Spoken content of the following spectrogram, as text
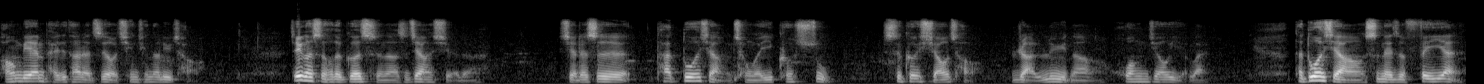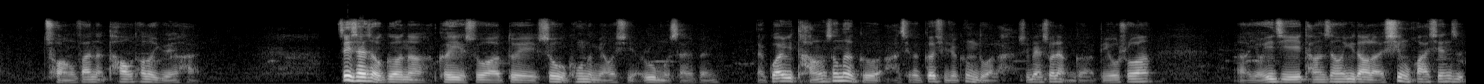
旁边陪着他的只有青青的绿草。这个时候的歌词呢是这样写的，写的是他多想成为一棵树，是棵小草，染绿呢。荒郊野外，他多想是那只飞燕，闯翻了滔滔的云海。这三首歌呢，可以说对孙悟空的描写入木三分。那关于唐僧的歌啊，这个歌曲就更多了。随便说两个，比如说，呃，有一集唐僧遇到了杏花仙子，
